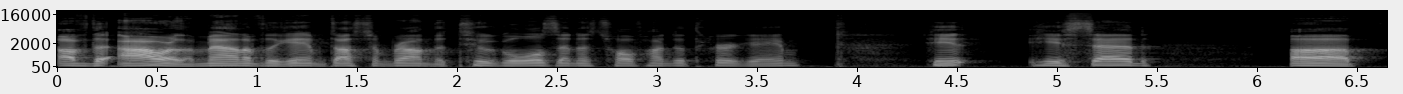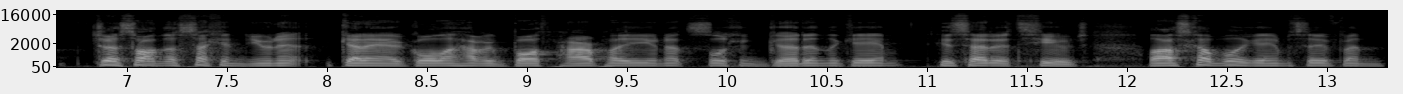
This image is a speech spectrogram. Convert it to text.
of the hour, the man of the game, Dustin Brown, the two goals in his 1200th career game. He he said uh just on the second unit, getting a goal and having both power play units looking good in the game. He said it's huge. Last couple of games they've been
